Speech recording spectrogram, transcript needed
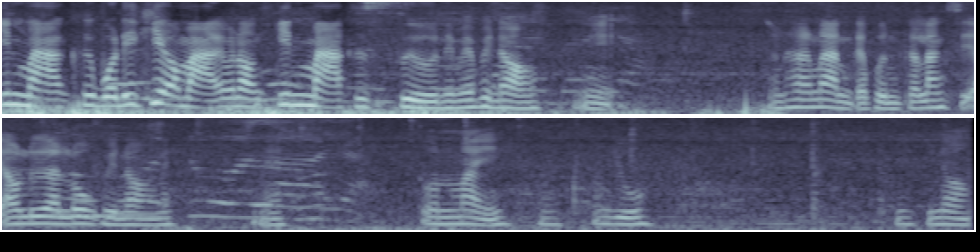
กินหมากคือบได้เคี่ยวหมากพี่น้องกินหมากคือสื่อนี่ไหมพี่น้องนี่ทางนั้นกับเพิ่นกำลังเสิเอาเรือโลงพี่น้องนี่นี่ต้นใหม่มันอยู่นี่พี่น้อง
